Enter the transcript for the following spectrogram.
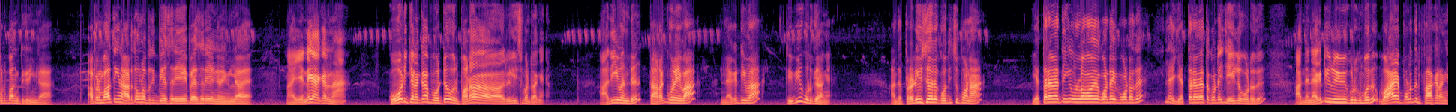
கொடுப்பாங்கட்டுக்கிறீங்களா அப்புறம் பார்த்தீங்கன்னா அடுத்தவங்கள பற்றி பேசுகிறையே பேசுகிறேங்கிறீங்களா நான் என்ன கேட்குறேன்னா கோடிக்கணக்காக போட்டு ஒரு படம் ரிலீஸ் பண்ணுறாங்க அதையும் வந்து தரக்குறைவாக நெகட்டிவாக ரிவ்யூ கொடுக்குறாங்க. அந்த ப்ரொடியூசர் கொதிச்சு போனால் எத்தனை பேர்த்தையும் உள்ளே போய் கொண்டு போய் போடுறது? இல்லை எத்தனை பேர்த்த கொண்டு போய் ஜெயிலில் போடுறது? அந்த நெகட்டிவ் ரிவ்யூ கொடுக்கும்போது வாயை பொழுதுட்டு பார்க்குறாங்க.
